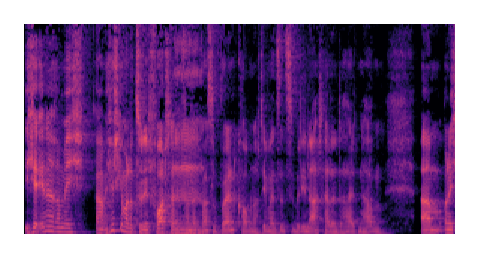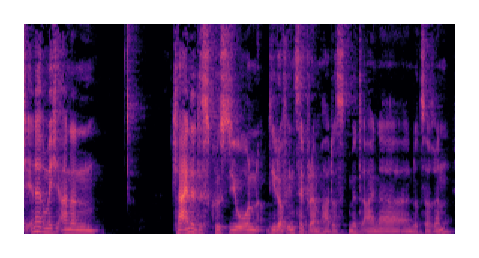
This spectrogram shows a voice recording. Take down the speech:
Ich erinnere mich, ähm, ich möchte gerne mal zu den Vorteilen mm. von der mm. Personal Brand kommen, nachdem wir uns jetzt über die Nachteile unterhalten haben. Ähm, und ich erinnere mich an eine kleine Diskussion, die du auf Instagram hattest mit einer äh, Nutzerin.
